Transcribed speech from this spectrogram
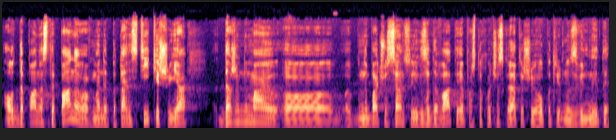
А от до пана Степанова в мене питань стільки, що я. Навіть не маю е, не бачу сенсу їх задавати. Я просто хочу сказати, що його потрібно звільнити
